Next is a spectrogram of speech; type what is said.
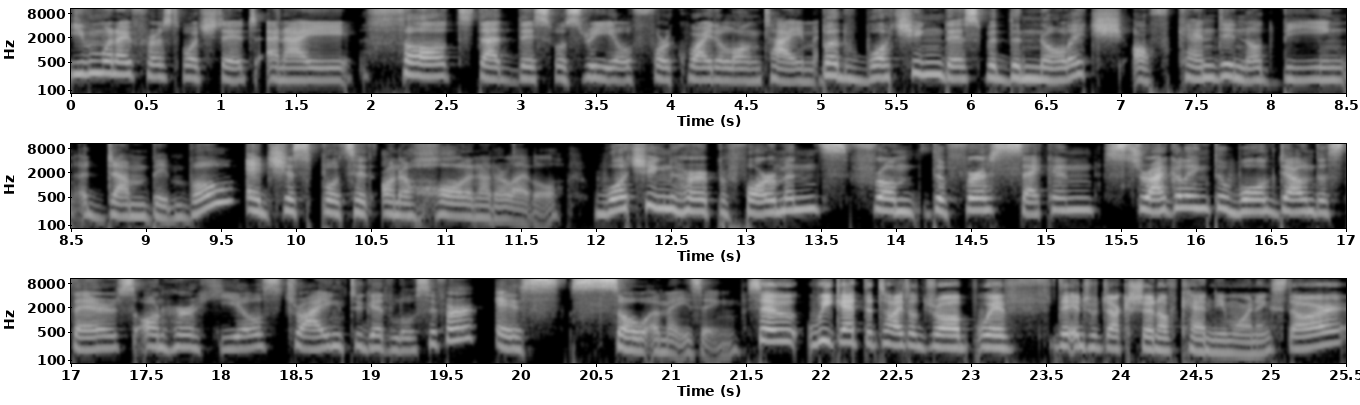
even when I first watched it, and I thought that this was real for quite a long time. But watching this with the knowledge of Candy not being a dumb bimbo, it just puts it on a whole another level. Watching her performance from the first second, struggling to walk down the stairs on her heels, trying to get Lucifer, is so amazing. So we get the title drop with the introduction of Candy Morningstar,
